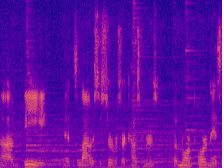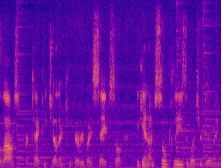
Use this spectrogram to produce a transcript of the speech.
uh, B, it's allowed us to service our customers, but more importantly, it's allowed us to protect each other and keep everybody safe. So again, I'm so pleased with what you're doing.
